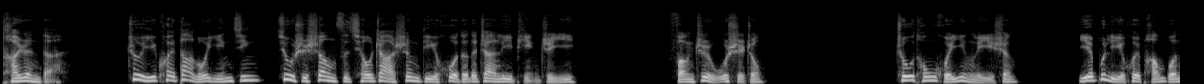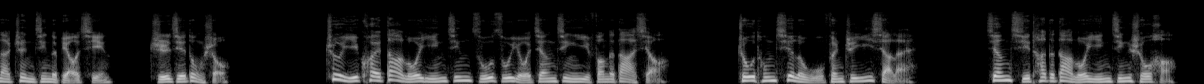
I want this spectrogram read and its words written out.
他认得这一块大罗银晶就是上次敲诈圣地获得的战利品之一。仿制无始终。周通回应了一声，也不理会庞博那震惊的表情，直接动手。这一块大罗银晶足足有将近一方的大小，周通切了五分之一下来，将其他的大罗银晶收好。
